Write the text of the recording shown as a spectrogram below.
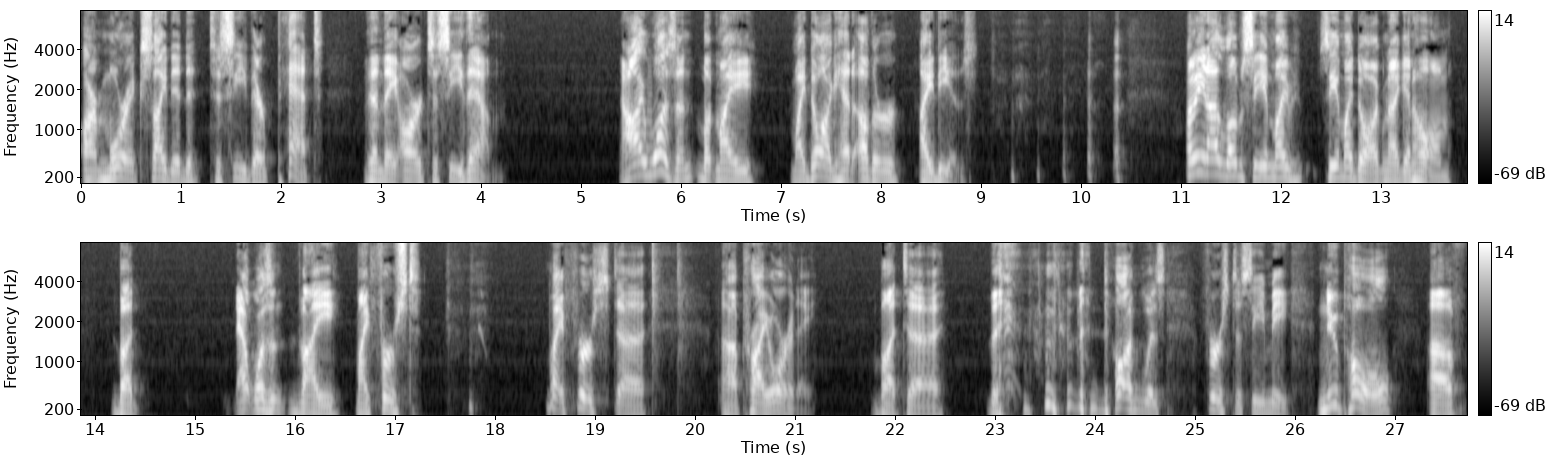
are more excited to see their pet than they are to see them. Now I wasn't, but my my dog had other ideas. I mean, I love seeing my seeing my dog when I get home, but that wasn't my my first my first uh, uh, priority. But uh, the the dog was first to see me. New poll of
